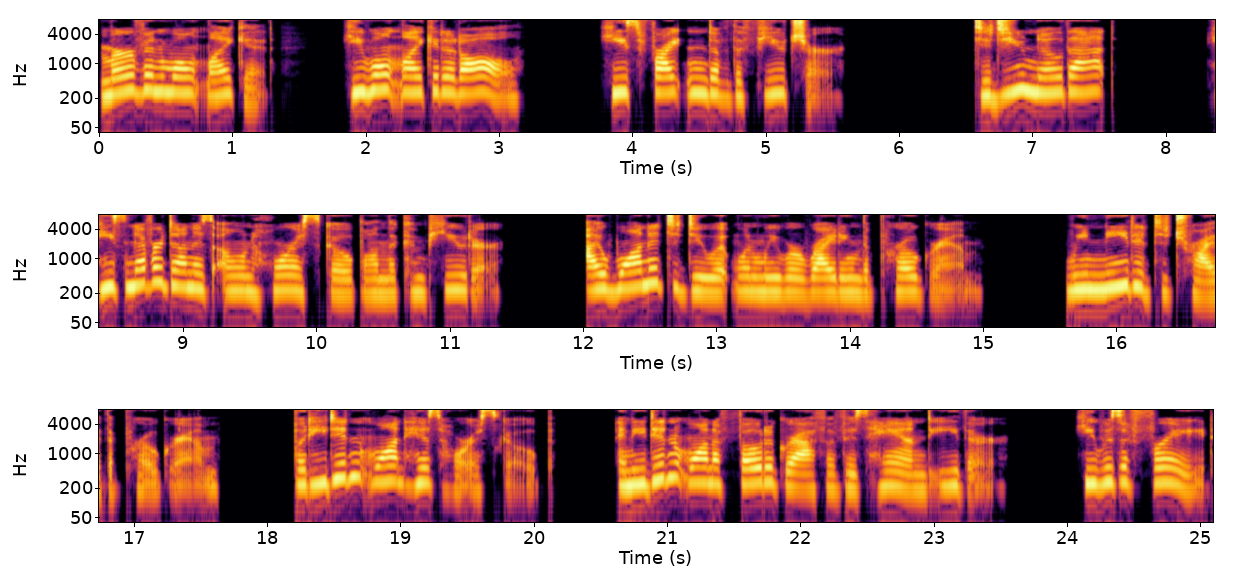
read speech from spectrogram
Mervyn won't like it. He won't like it at all. He's frightened of the future. Did you know that? He's never done his own horoscope on the computer. I wanted to do it when we were writing the program. We needed to try the program, but he didn't want his horoscope, and he didn't want a photograph of his hand either. He was afraid.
